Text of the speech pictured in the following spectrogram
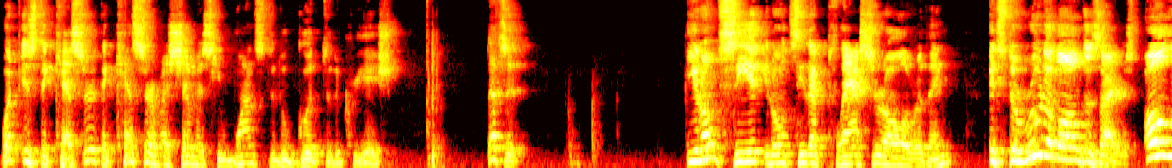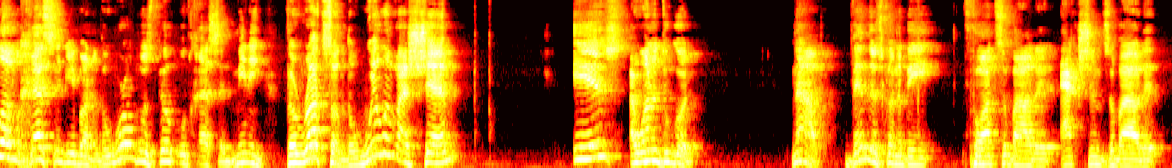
What is the Kesser? The Kesser of Hashem is He wants to do good to the creation. That's it. You don't see it, you don't see that plaster all over thing. It's the root of all desires. Olam Chesed Yibana. The world was built with Chesed, meaning the Ratzon, the will of Hashem, is I want to do good. Now, then there's going to be thoughts about it, actions about it.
